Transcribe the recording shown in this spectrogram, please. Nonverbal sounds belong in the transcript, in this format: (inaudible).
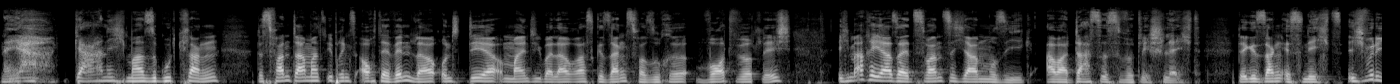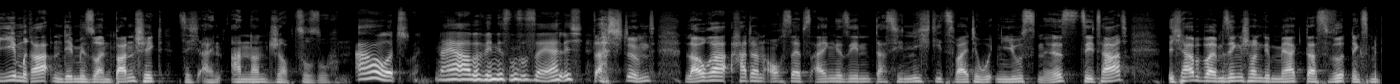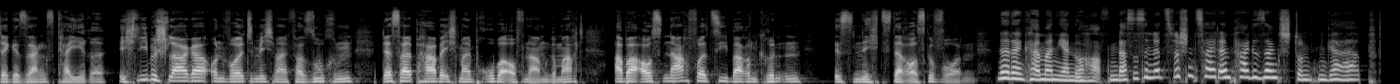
naja, gar nicht mal so gut klang. Das fand damals übrigens auch der Wendler und der meinte über Lauras Gesangsversuche wortwörtlich. Ich mache ja seit 20 Jahren Musik, aber das ist wirklich schlecht. Der Gesang ist nichts. Ich würde jedem raten, der mir so ein Bann schickt, sich einen anderen Job zu suchen. Autsch. Naja, aber wenigstens ist er ehrlich. Das stimmt. Laura hat dann auch selbst eingesehen, dass sie nicht die zweite Whitney Houston ist. Zitat, ich habe beim Singen schon gemerkt, das wird nichts mit der Gesangskarriere. Ich liebe Schlager und wollte mich mal versuchen. Deshalb habe ich mal Probeaufnahmen gemacht. Aber aus nachvollziehbaren Gründen ist nichts daraus geworden. Na, dann kann man ja nur hoffen, dass es in der Zwischenzeit ein paar Gesangsstunden gab.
